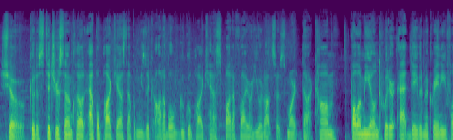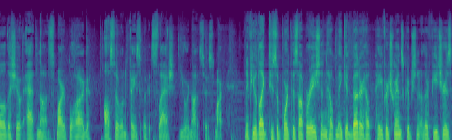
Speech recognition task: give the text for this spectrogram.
show. Go to Stitcher, SoundCloud, Apple Podcast, Apple Music, Audible, Google Podcast, Spotify, or youarenotsosmart.com. Follow me on Twitter at David McRaney. Follow the show at Not Smart Blog. Also on Facebook at slash You Are Not So Smart. And if you would like to support this operation, help make it better, help pay for transcription, other features,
